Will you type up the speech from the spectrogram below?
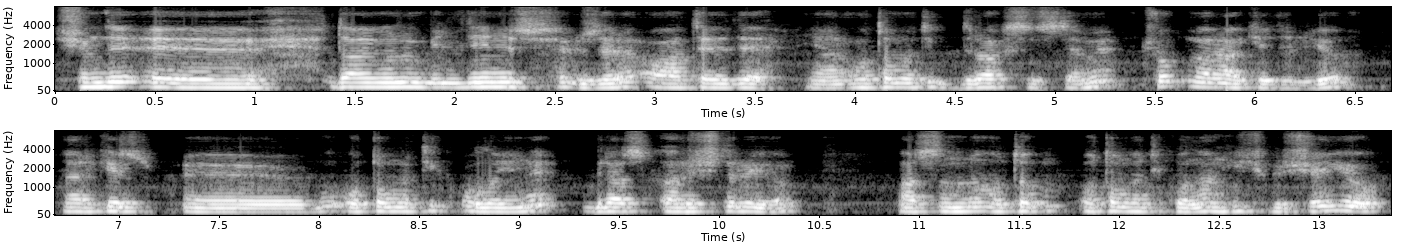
Şimdi e, Daiwa'nın bildiğiniz üzere ATD yani otomatik drag sistemi çok merak ediliyor. Herkes e, bu otomatik olayını biraz karıştırıyor. Aslında oto- otomatik olan hiçbir şey yok.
